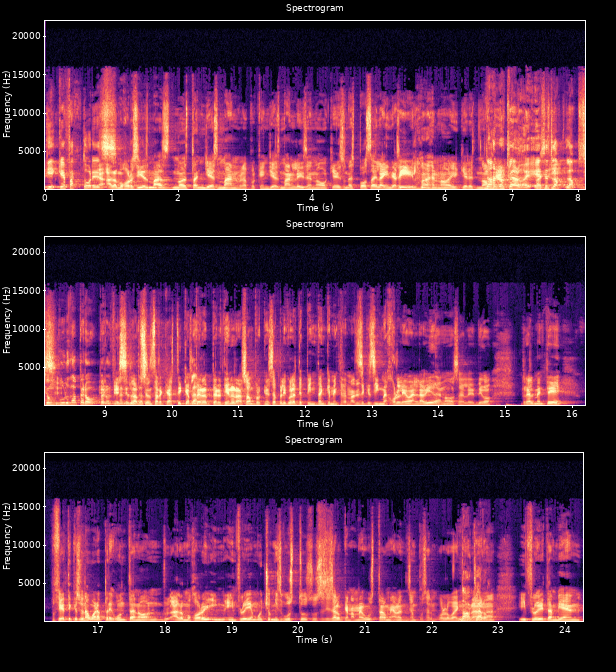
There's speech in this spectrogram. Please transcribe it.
¿Qué, Qué, factores? A, lo mejor sí es más, no es tan yes man, ¿verdad? Porque en yes man le dicen, no, ¿quieres una esposa de la India? Sí, no, y quieres... No, no, no claro, esa es la, la opción burda, pero, pero al final Esa es la opción sarcástica, pero, pero tiene razón, porque en esa película te pintan que mientras más dice que sí, mejor le va en la vida, ¿no? O sea, le digo, realmente pues fíjate que es una buena pregunta, ¿no? A lo mejor influye mucho mis gustos, o sea, si es algo que no me gusta o me llama la atención, pues a lo mejor lo voy a ignorar, no, Influye también,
